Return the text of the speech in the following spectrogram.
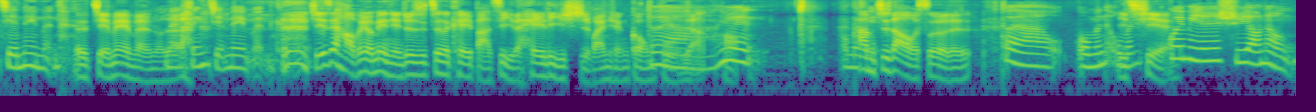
姐妹们，呃，姐妹们，男生姐妹们，其实，在好朋友面前，就是真的可以把自己的黑历史完全公布，对这样啊，。因哦为他们知道我所有的对啊，我们我们闺蜜就是需要那种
